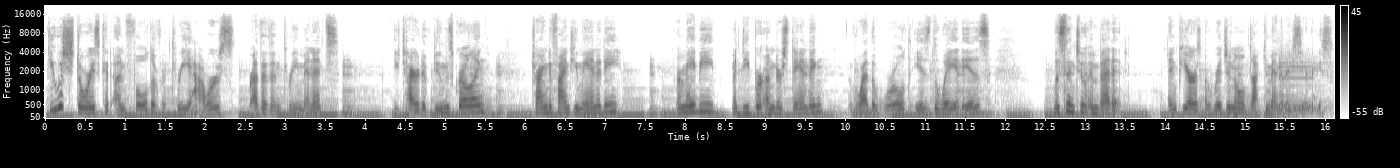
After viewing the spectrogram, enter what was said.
Do you wish stories could unfold over three hours rather than three minutes? You tired of doom scrolling? Trying to find humanity? Or maybe a deeper understanding of why the world is the way it is? Listen to Embedded, NPR's original documentary series.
